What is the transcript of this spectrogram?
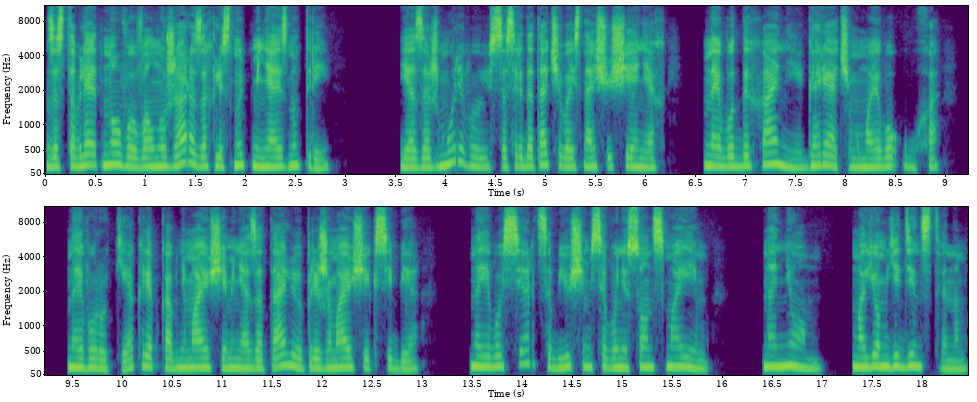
заставляет новую волну жара захлестнуть меня изнутри. Я зажмуриваюсь, сосредотачиваясь на ощущениях, на его дыхании, горячему моего уха, на его руке, крепко обнимающей меня за талию, прижимающей к себе, на его сердце, бьющемся в унисон с моим — на нем, моем единственном.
